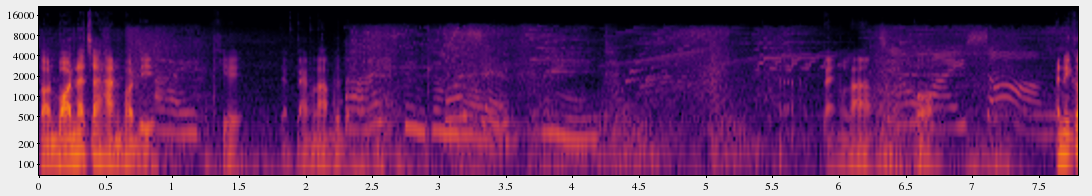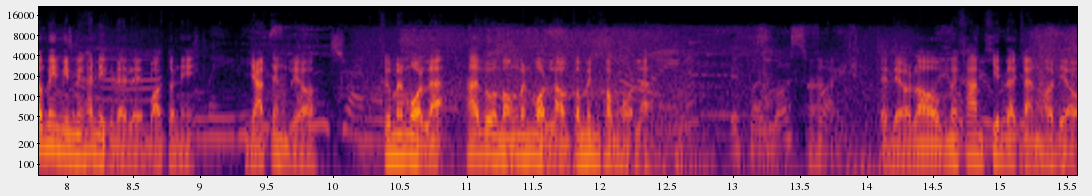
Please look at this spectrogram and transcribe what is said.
ตอนบอสน่าจะทันพอดีโอเคเดี๋ยวแปลงร่างไปเลยแปลงร่างแล้วก็ อันนี้ก็ไม่มีเมคานิกอะไรเลยบอสตัวนี้ ยัดอย่างเดียว คือมันหมดแล้วถ้ารวมน้องมันหมดเราก็ไม่มีความโหดแล้วแต่เดี๋ยวเราไม่ข้ามคลิปแล้วกันเพราะเดี๋ยว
